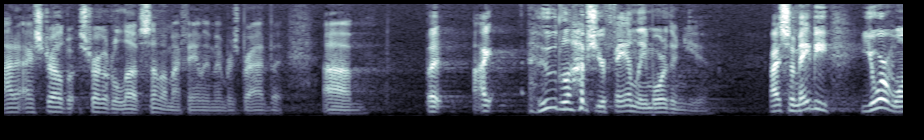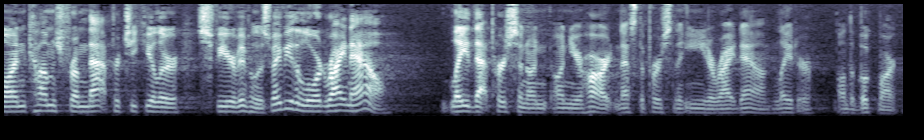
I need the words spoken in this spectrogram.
I, I struggle, struggle to love some of my family members, Brad, but, um, but I, who loves your family more than you? Right? So maybe your one comes from that particular sphere of influence. Maybe the Lord right now laid that person on, on your heart, and that's the person that you need to write down later on the bookmark.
